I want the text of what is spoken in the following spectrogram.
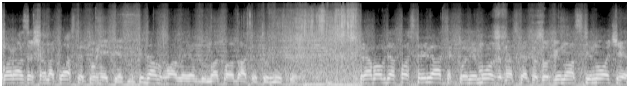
два рази ще накласти турнікет. Ну, Підемо з вами, я буду накладати турнікет. Треба буде постріляти, хто не може, не сказати, до 12 ночі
